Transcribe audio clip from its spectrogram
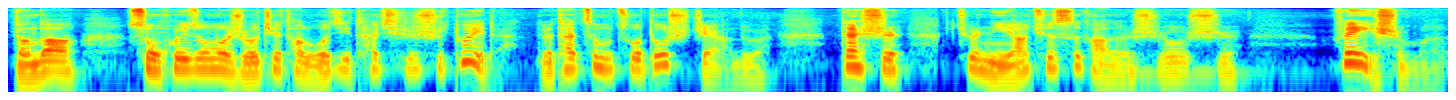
等到宋徽宗的时候，这套逻辑他其实是对的，对他这么做都是这样，对吧？但是就是你要去思考的时候是为什么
